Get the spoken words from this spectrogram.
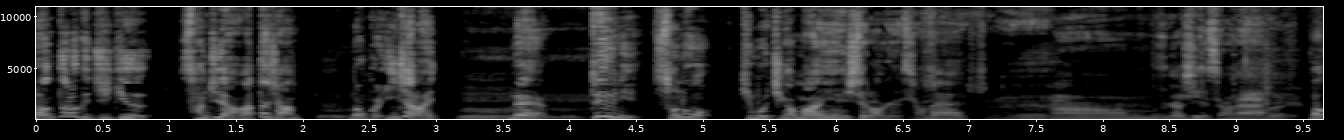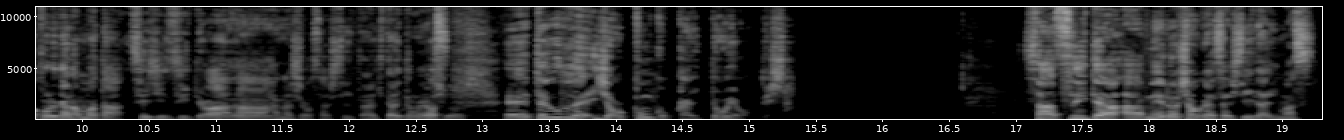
なんとなく時給30円上がったじゃん、なんかいいんじゃない、ん。ね。っていうふうにその気持ちが蔓延してるわけですよね。ですね。うん難しいですよね、まあ、これからもまた政治については、あー話をさせていただきたいと思います。お願いしえーということで以上今国会同様でした。さあ続いてはあメールを紹介させていただきます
